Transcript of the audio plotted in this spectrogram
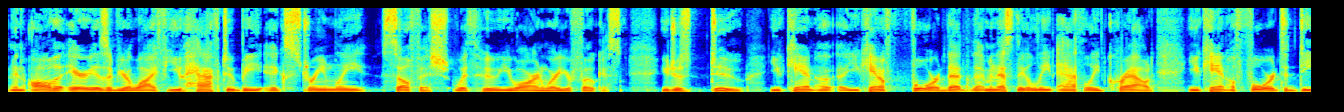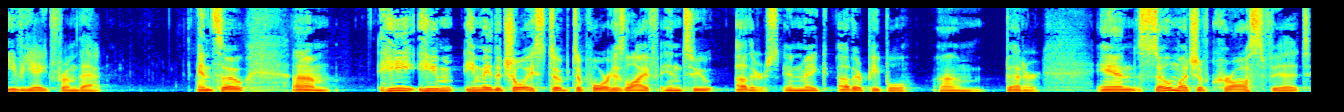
in all the areas of your life, you have to be extremely selfish with who you are and where you're focused. You just do. You can't. Uh, you can't afford that. I mean, that's the elite athlete crowd. You can't afford to deviate from that. And so, um, he he he made the choice to to pour his life into others and make other people um, better. And so much of CrossFit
